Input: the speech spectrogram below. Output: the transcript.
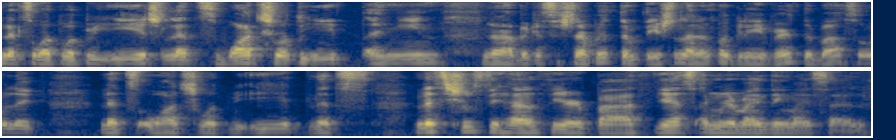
Let's what what we eat. Let's watch what we eat. I mean, grabe kasi syempre temptation lalo na pag graveyard, 'di ba? So like let's watch what we eat. Let's let's choose the healthier path. Yes, I'm reminding myself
